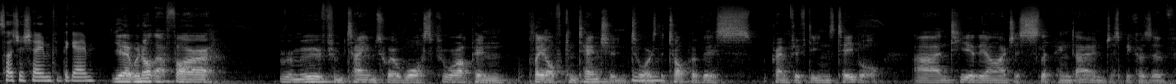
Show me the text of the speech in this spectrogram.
such a shame for the game. Yeah, we're not that far removed from times where Wasps were up in playoff contention towards Mhm. the top of this Prem 15's table, and here they are just slipping down just because of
